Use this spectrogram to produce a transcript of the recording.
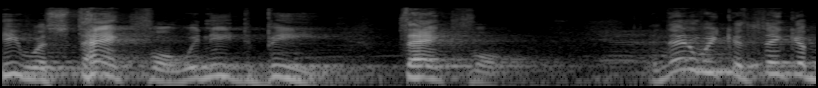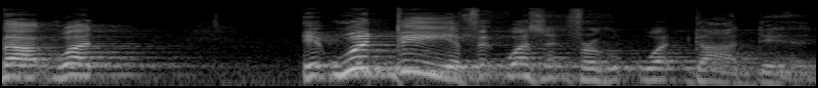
he was thankful. We need to be thankful. And then we could think about what it would be if it wasn't for what God did.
